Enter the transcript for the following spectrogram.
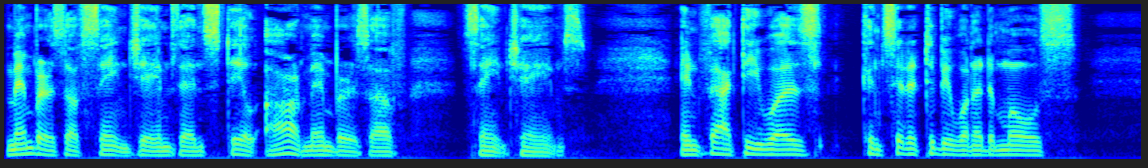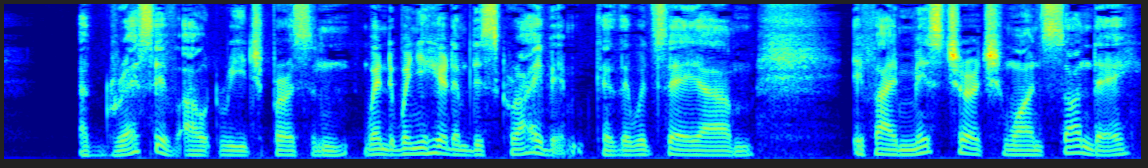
members of St. James and still are members of St. James. In fact, he was considered to be one of the most aggressive outreach person when when you hear them describe him. Because they would say um, if I miss church one Sunday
